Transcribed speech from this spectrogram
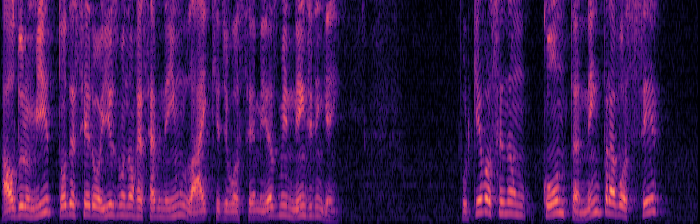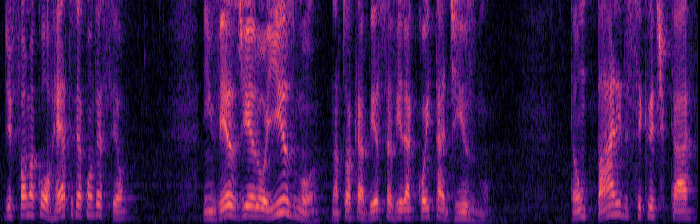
Ao dormir, todo esse heroísmo não recebe nenhum like de você mesmo e nem de ninguém. Por que você não conta nem para você de forma correta o que aconteceu? Em vez de heroísmo, na tua cabeça vira coitadismo. Então pare de se criticar.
